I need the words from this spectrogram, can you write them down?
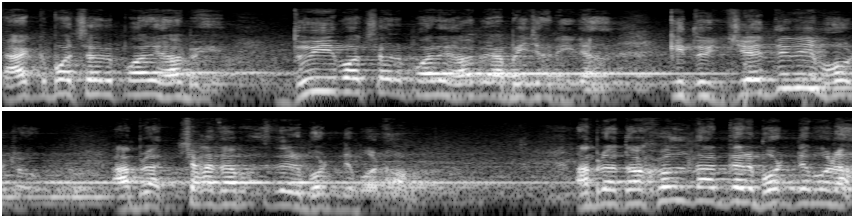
এক বছর পরে হবে, দুই বছর পরে হবে, আমি জানি না। কিন্তু যেদিনই ভোট হোক, আমরা চাঁদাবাজদের ভোট দেবো না। আমরা দখলদারদের ভোট দেবো না।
